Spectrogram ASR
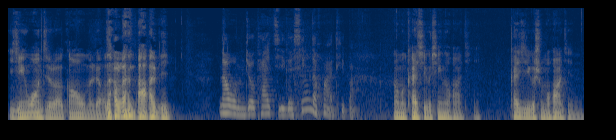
已经忘记了刚刚我们聊到了哪里。那我们就开启一个新的话题吧。那我们开启一个新的话题，开启一个什么话题呢？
